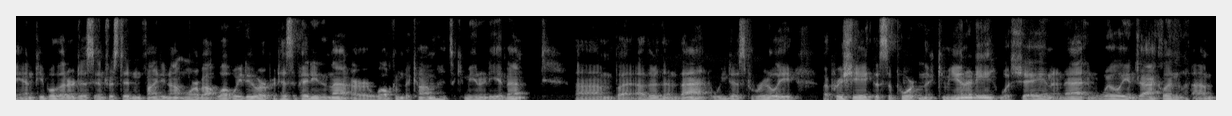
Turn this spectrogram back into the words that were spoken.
And people that are just interested in finding out more about what we do or participating in that are welcome to come. It's a community event. Um, but other than that, we just really appreciate the support in the community with Shay and Annette and Willie and Jacqueline. Um,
